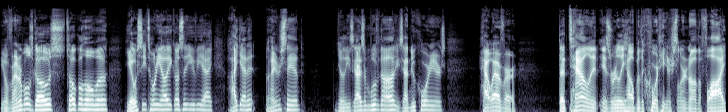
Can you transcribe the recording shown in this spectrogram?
you know, Venables goes to Oklahoma. The OC Tony Elliott goes to the UVA. I get it. I understand. You know, these guys are moved on. He's got new coordinators. However, the talent is really helping the coordinators learn on the fly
